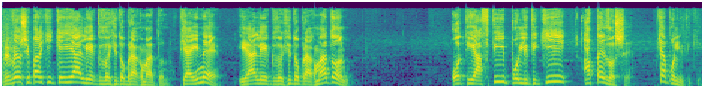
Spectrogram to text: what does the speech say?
Βεβαίως υπάρχει και η άλλη εκδοχή των πραγμάτων. Ποια είναι; Η άλλη εκδοχή των πραγμάτων, ότι αυτή η πολιτική απέδωσε. Ποια πολιτική,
